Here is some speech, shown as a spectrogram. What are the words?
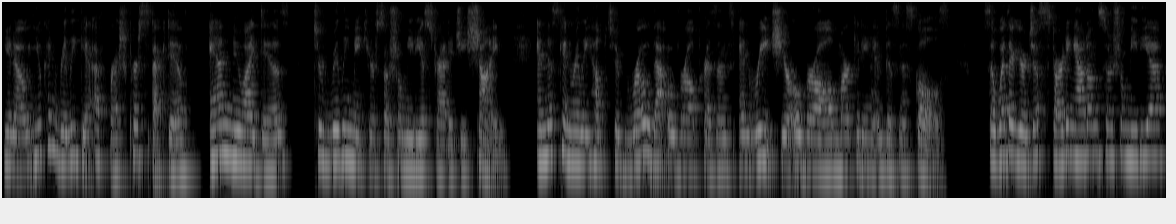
you know, you can really get a fresh perspective and new ideas to really make your social media strategy shine. And this can really help to grow that overall presence and reach your overall marketing and business goals. So, whether you're just starting out on social media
